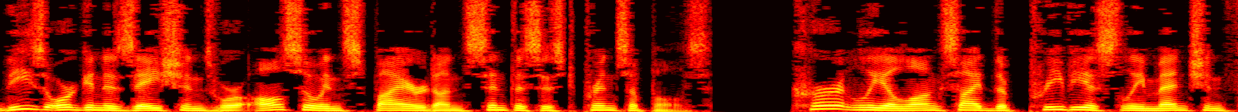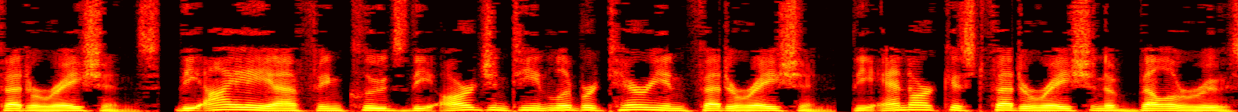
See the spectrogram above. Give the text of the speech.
These organizations were also inspired on synthesist principles. Currently alongside the previously mentioned federations, the IAF includes the Argentine Libertarian Federation, the Anarchist Federation of Belarus,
